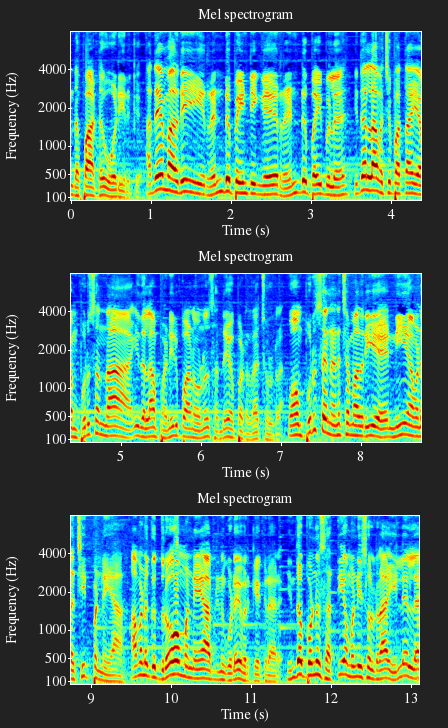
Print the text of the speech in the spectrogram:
அந்த பாட்டு ஓடி இருக்கு. அதே மாதிரி ரெண்டு பெயிண்டிங் ரெண்டு பைபிள் இதெல்லாம் வச்சு பார்த்தா என் புருஷன் தான் இதெல்லாம் பண்ணிருப்பானோன்னு சந்தேகப்பட்டதா சொல்றான் உன் புருஷன் நினைச்ச மாதிரியே நீ அவனை சீட் பண்ணியா? அவனுக்கு துரோகம் பண்ணியா அப்படின்னு கூட இவர் கேட்கிறாரு இந்த பொண்ணு சத்தியம் பண்ணி சொல்றா இல்ல இல்ல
